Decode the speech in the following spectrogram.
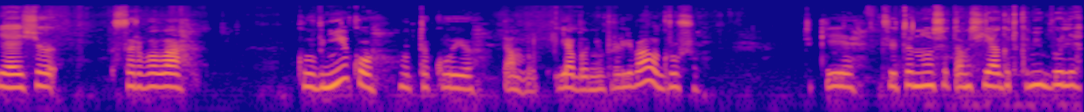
Я еще сорвала клубнику вот такую. Там яблоню проливала, грушу. Такие цветоносы там с ягодками были.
